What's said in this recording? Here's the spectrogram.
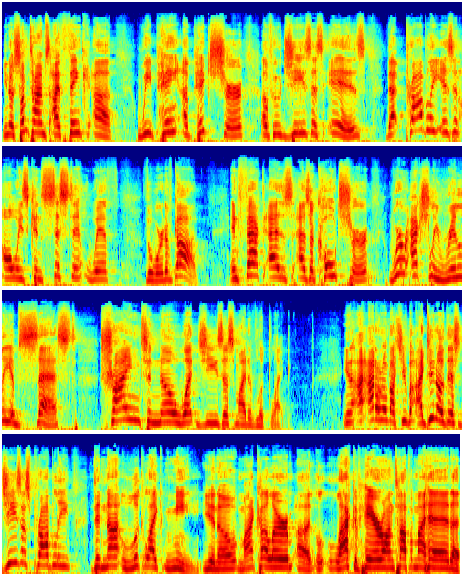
You know, sometimes I think uh, we paint a picture of who Jesus is that probably isn't always consistent with the Word of God. In fact, as, as a culture, we're actually really obsessed trying to know what Jesus might have looked like. You know, I, I, don't know about you, but I do know this. Jesus probably did not look like me. You know, my color, uh, lack of hair on top of my head, a,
